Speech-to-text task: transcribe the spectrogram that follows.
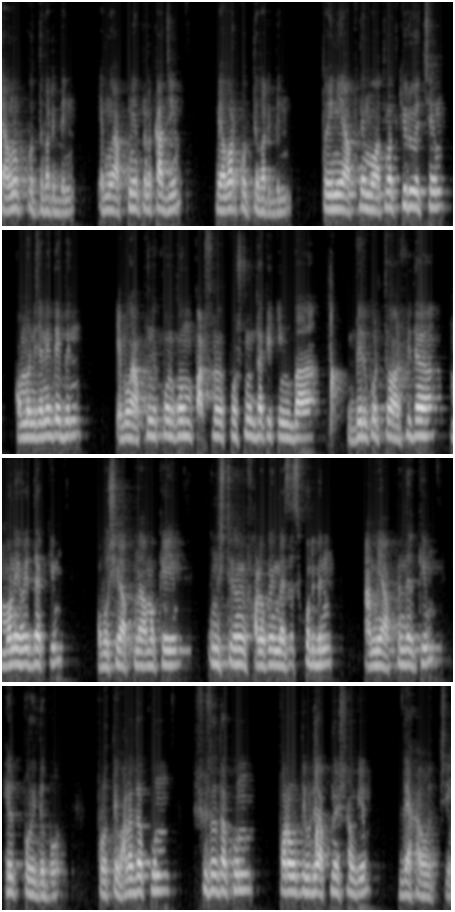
ডাউনলোড করতে পারবেন এবং আপনি আপনার কাজে ব্যবহার করতে পারবেন। তো এই নিয়ে আপনি মতামত কী রয়েছে কমেন্ট জানিয়ে দেবেন এবং আপনি কোন রকম পার্সোনাল প্রশ্ন থাকে কিংবা বের করতে অসুবিধা মনে হয়ে থাকে, অবশ্যই আপনি আমাকে ইনস্টাগ্রামে ফলো করে মেসেজ করবেন, আমি আপনাদেরকে হেল্প করে দেবো। প্রত্যেক ভালো থাকুন, সুস্থ থাকুন, পরবর্তী ভিডিও আপনার সঙ্গে দেখা হচ্ছে।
